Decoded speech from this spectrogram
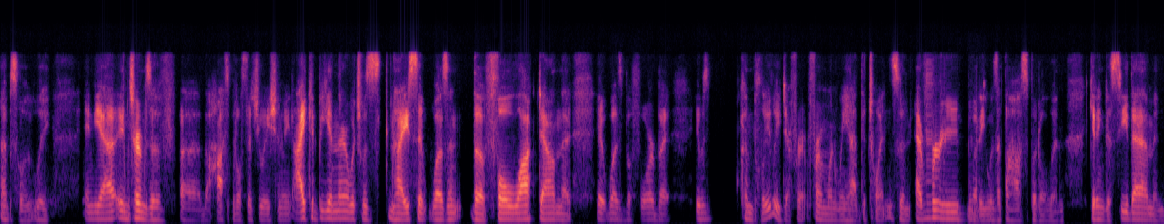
absolutely and yeah, in terms of uh, the hospital situation, I mean, I could be in there, which was nice. It wasn't the full lockdown that it was before, but it was completely different from when we had the twins and everybody was at the hospital and getting to see them and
